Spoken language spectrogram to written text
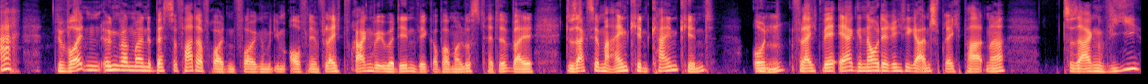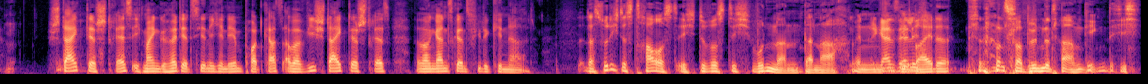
Ach, wir wollten irgendwann mal eine beste Vaterfreuden-Folge mit ihm aufnehmen. Vielleicht fragen wir über den Weg, ob er mal Lust hätte, weil du sagst ja mal ein Kind, kein Kind. Und Mhm. vielleicht wäre er genau der richtige Ansprechpartner, zu sagen, wie steigt der Stress? Ich meine, gehört jetzt hier nicht in dem Podcast, aber wie steigt der Stress, wenn man ganz, ganz viele Kinder hat? Dass du dich das traust, ich, du wirst dich wundern danach, wenn Ganz wir ehrlich. beide uns verbündet haben gegen dich.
